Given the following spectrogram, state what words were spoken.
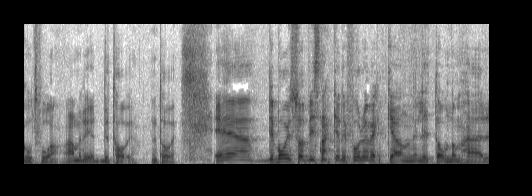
God tvåa. Ja men det, det tar vi. Det, tar vi. Eh, det var ju så att vi snackade förra veckan lite om de här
